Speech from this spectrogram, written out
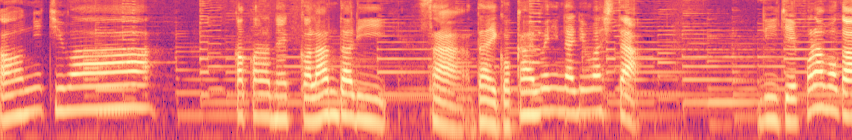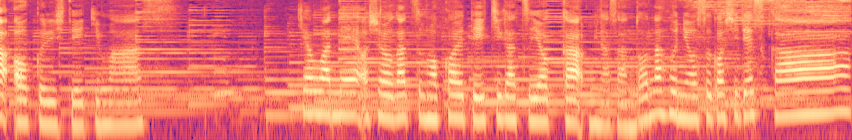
こんにちは。心根っこランドリー。さあ、第5回目になりました。DJ ポラボがお送りしていきます。今日はね、お正月も超えて1月4日。皆さんどんな風にお過ごしですか？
